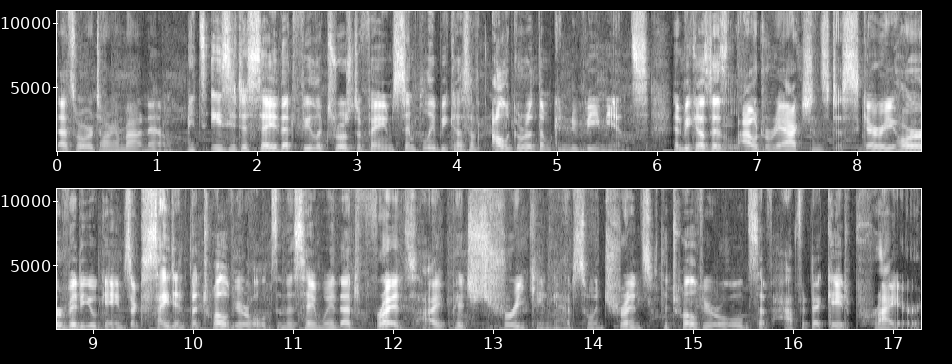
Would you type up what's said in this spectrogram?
That's what we're talking about now. It's easy to say that Felix rose to fame simply because of algorithm convenience, and because his loud reactions to scary horror video games excited the 12 year olds in the same way that Fred's high pitched shrieking had so entranced the 12 year olds of half a decade prior.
